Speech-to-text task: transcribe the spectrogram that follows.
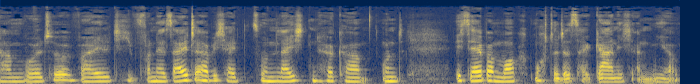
haben wollte, weil die von der Seite habe ich halt so einen leichten Höcker und ich selber mo mochte das halt gar nicht an mir.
